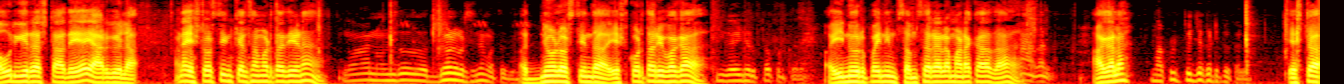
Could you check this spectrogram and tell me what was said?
ಅವ್ರಿಗಿರಷ್ಟು ಅದೇ ಯಾರಿಗೂ ಇಲ್ಲ. ಅಣ್ಣ ಎಷ್ಟು ವರ್ಷದಿಂದ ಕೆಲಸ ಮಾಡ್ತಾ ಇದೀಯ ಅಣ್ಣ ನಾನೊಂದು ಹದಿನೇಳು ವರ್ಷದಿಂದ ಮಾಡ್ತಿದ್ದೆ ಹದಿನೇಳು ವರ್ಷದಿಂದ. ಎಷ್ಟು ಕೊಡ್ತಾರೆ ಇವಾಗ? ಈಗ ಐನೂರು ರೂಪಾಯಿ ಕೊಡ್ತಾರೆ. ಐನೂರು ರೂಪಾಯಿ ನಿಮ್ಮ ಸಂಸಾರ ಎಲ್ಲ ಮಾಡೋಕ್ಕಾಗದ? ಆಗಲ್ಲ. ಆಗಲ್ಲ? ಮಕ್ಳು ಪಿಜ್ಜೆ ಕಟ್ಟಿಬೇಕಲ್ಲ ಎಷ್ಟಾ?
